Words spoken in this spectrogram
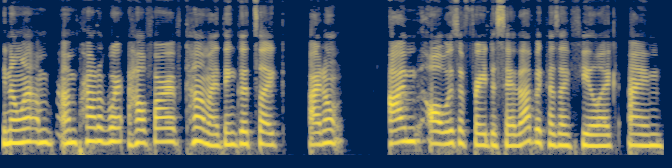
you know what? I'm I'm proud of where how far I've come. I think it's like I don't I'm always afraid to say that because I feel like I'm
